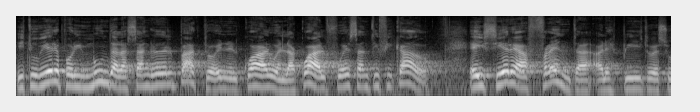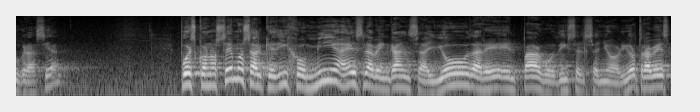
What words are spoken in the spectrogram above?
y tuviere por inmunda la sangre del pacto en el cual o en la cual fue santificado, e hiciere afrenta al Espíritu de su gracia? Pues conocemos al que dijo, mía es la venganza, yo daré el pago, dice el Señor. Y otra vez,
